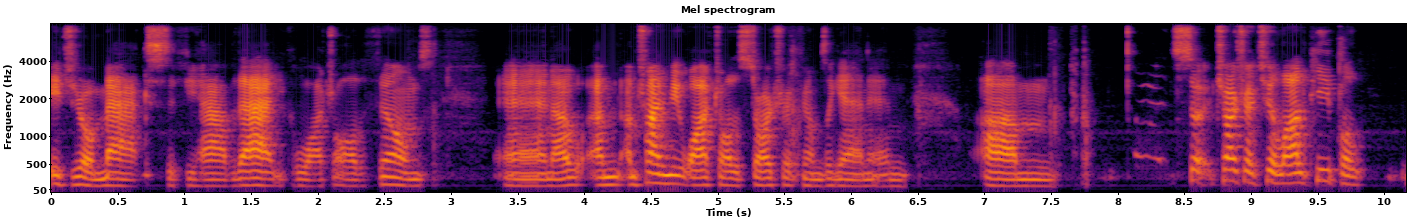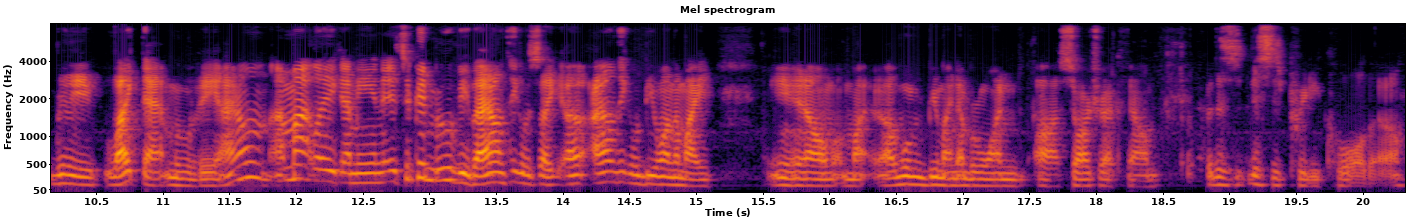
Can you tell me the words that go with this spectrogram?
HBO Max. If you have that, you can watch all the films. And I, am I'm, I'm trying to rewatch all the Star Trek films again. And um, so Star Trek II, a lot of people really like that movie. I don't. I'm not like. I mean, it's a good movie, but I don't think it was like. Uh, I don't think it would be one of my you know, my, uh, wouldn't be my number one uh, Star Trek film. But this this is pretty cool though,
